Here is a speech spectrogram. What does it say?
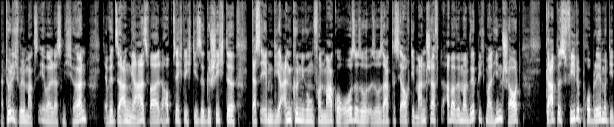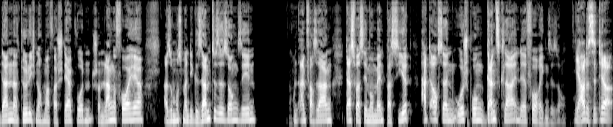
Natürlich will Max Eberl das nicht hören. Er wird sagen, ja, es war hauptsächlich diese Geschichte, dass eben die Ankündigung von Marco Rose, so, so sagt es ja auch die Mannschaft. Aber wenn man wirklich mal hinschaut, gab es viele Probleme, die dann natürlich nochmal verstärkt wurden, schon lange vorher. Also muss man die gesamte Saison sehen und einfach sagen, das, was im Moment passiert, hat auch seinen Ursprung ganz klar in der vorigen Saison. Ja, das sind ja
